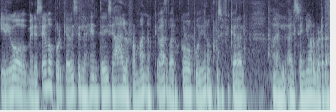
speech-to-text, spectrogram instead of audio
Y digo, merecemos porque a veces la gente dice, ah, los romanos, qué bárbaros, ¿cómo pudieron crucificar al, al, Señor, verdad?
